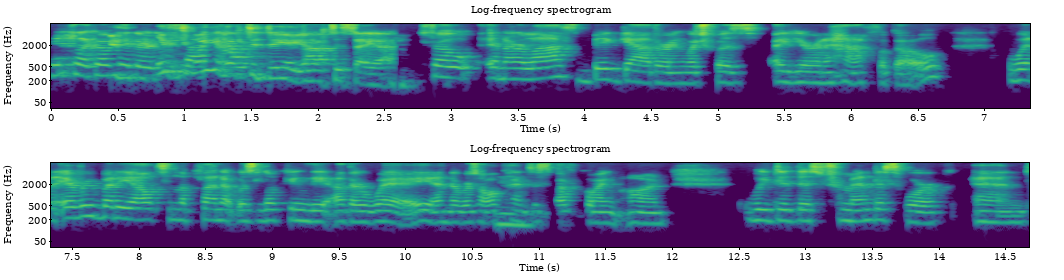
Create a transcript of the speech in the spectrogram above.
it's like okay, it's what you have to do. You have to say it. So in our last big gathering, which was a year and a half ago, when everybody else on the planet was looking the other way and there was all mm. kinds of stuff going on, we did this tremendous work and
